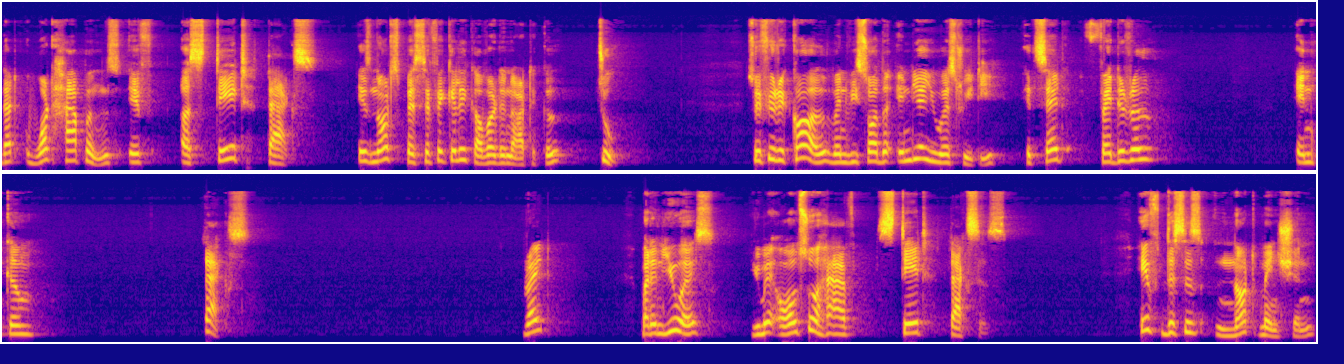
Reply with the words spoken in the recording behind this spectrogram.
that what happens if a state tax is not specifically covered in Article 2? So if you recall, when we saw the India-US Treaty, it said federal income tax. Right? But in US, you may also have state taxes. If this is not mentioned,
